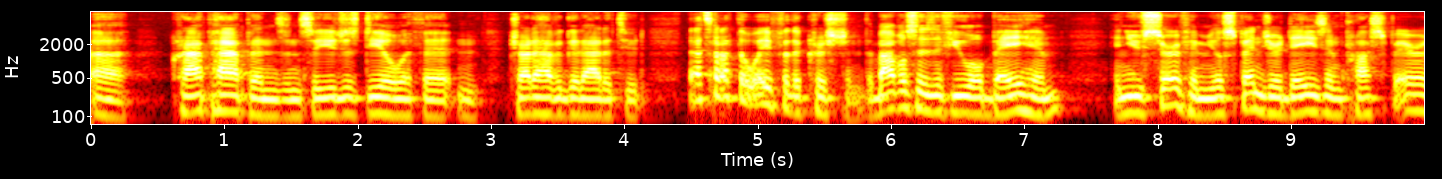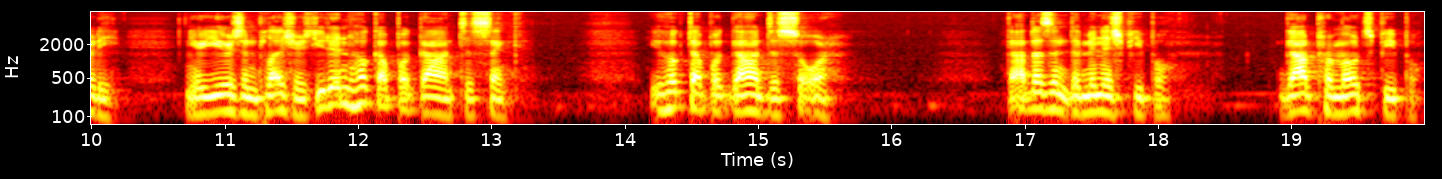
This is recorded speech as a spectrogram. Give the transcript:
uh, crap happens, and so you just deal with it and try to have a good attitude. That's not the way for the Christian. The Bible says if you obey Him and you serve Him, you'll spend your days in prosperity, your years in pleasures. You didn't hook up with God to sink, you hooked up with God to soar. God doesn't diminish people, God promotes people.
